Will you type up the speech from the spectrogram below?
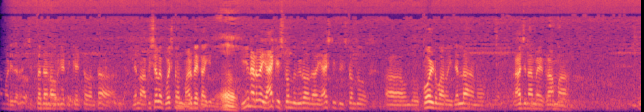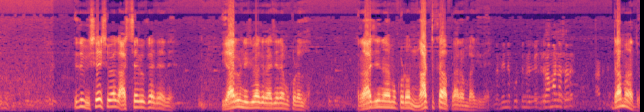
ಮಾಡಿದ್ದಾರೆ. ಚಿಕ್ಕದಣ್ಣ ಅವರಿಗೆ ಟಿಕೆಟ್ ಅಂತ ಏನು ಅಫಿಷಿಯಲ್ ಘೋಷಣೆ ಒಂದು ಮಾಡಬೇಕಾಗಿತ್ತು. ಈ ನಡುವೆ ಯಾಕೆ ಇಷ್ಟೊಂದು ವಿರೋಧ ಯಾಕೆ ಇದು ಇಷ್ಟೊಂದು ಆ, ಒಂದು ಕೋಲ್ಡ್ ವಾರ್ ಇದೆಲ್ಲ ರಾಜೀನಾಮೆ ಡ್ರಾಮಾ ಇದು ವಿಶೇಷವಾಗಿ ಆಶ್ಚರ್ಯಕರ ಇದೆ. ಯಾರೂ ನಿಜವಾಗಿ ರಾಜೀನಾಮೆ ಕೊಡಲ್ಲ. ರಾಜೀನಾಮೆ ಕೊಡೋ ನಾಟಕ ಪ್ರಾರಂಭ ಆಗಿದೆ. ಡ್ರಾಮಾ ಅದು.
